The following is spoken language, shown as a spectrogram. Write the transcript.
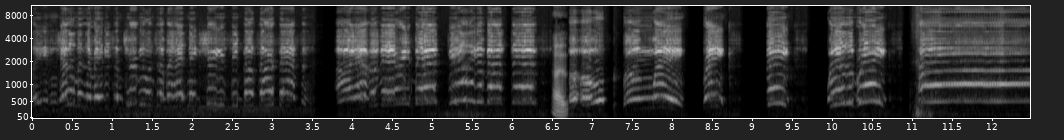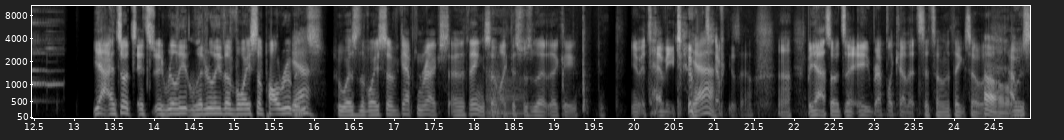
Ladies and gentlemen, there may be some turbulence up ahead. Make sure your seatbelts are fastened. I have a very bad feeling about this. Uh, Uh-oh, wrong way. Brakes, brakes. Where are the brakes? Ah! Yeah, and so it's it's really literally the voice of Paul Reubens, who was the voice of Captain Rex and the thing. So like this was like a you know it's heavy too. Yeah. it's heavy as hell. Uh, but yeah, so it's a, a replica that sits on the thing. So Oh. I was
